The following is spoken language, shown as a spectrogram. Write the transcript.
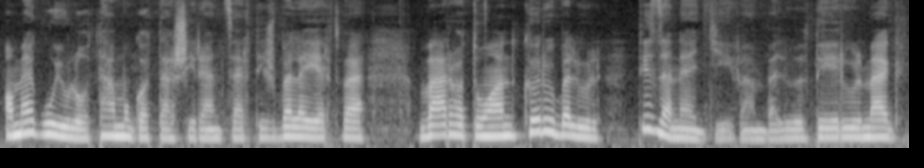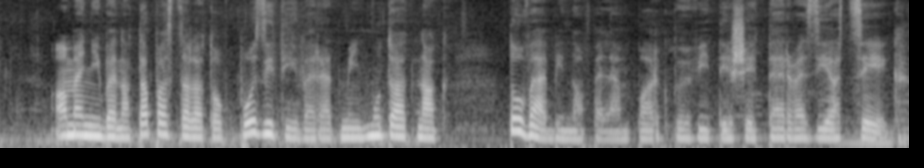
a megújuló támogatási rendszert is beleértve várhatóan körülbelül 11 éven belül térül meg. Amennyiben a tapasztalatok pozitív eredményt mutatnak, további napelempark bővítését tervezi a cég.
